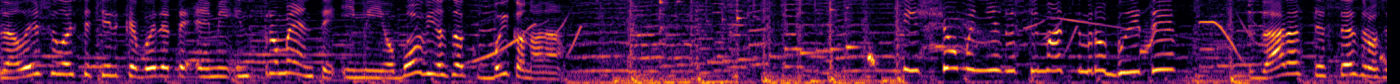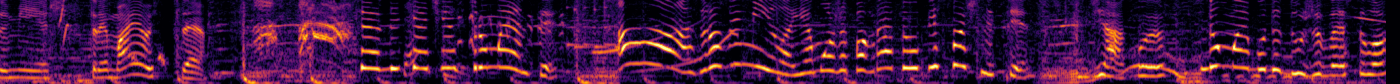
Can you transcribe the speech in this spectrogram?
Залишилося тільки видати Емі інструменти, і мій обов'язок виконано. Що мені з усіма цим робити? Зараз ти все зрозумієш. Тримай ось це. Це ж дитячі інструменти. А, зрозуміла, я можу пограти у пісочниці. Дякую. Думаю, буде дуже весело.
